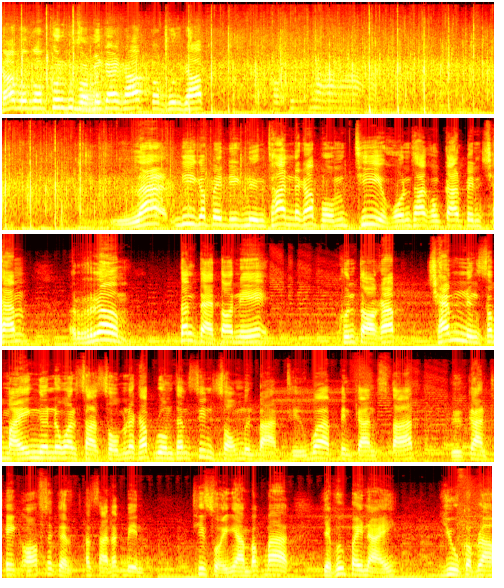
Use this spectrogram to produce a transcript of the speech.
ครับผมขอบคุณคุณฝนเหมือนกันครับ ขอบคุณครับ ขอบคุณค่ะและนี่ก็เป็นอีกหนึ่งท่านนะครับผมที่หนทางของการเป็นแชมป์ เริ่มตั้งแต่ตอนนี้คุณต่อครับแชมป์หนึ่งสมัยเงินรางวัลสะสมนะครับ รวมทั้งสิ้น 20,000 บาท ถือว่าเป็นการสตาร์ทหรือการเทคออฟถ้าเกิดภาษานักบินที่สวยงามมาก ๆ อย่าเพิ่งไปไหน อยู่กับเรา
